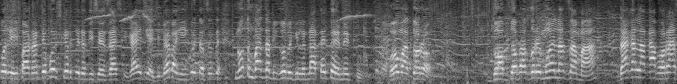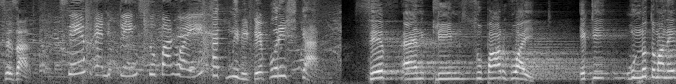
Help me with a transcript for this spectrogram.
পরে এই পাউডার দিয়ে পরিষ্কার করে দিছে যাই গায়ে দিয়েছি বেবা কি কইতাছে যে নতুন পাঞ্জাবি কবে কিনলে? না তাই তো এনে একটু। ও মা ধরো। দবদবা করে ময়লা জামা দাগা লাগা ভরা আছে যার। Safe and clean super white এক মিনিটে পরিষ্কার। Safe and clean super white একটি উন্নত মানের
